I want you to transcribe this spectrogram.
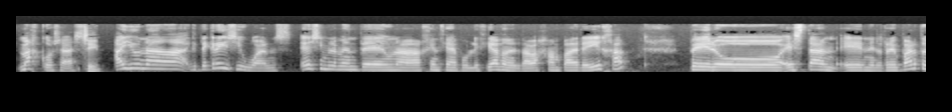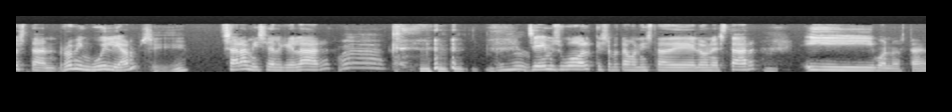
más cosas. Sí. Hay una. The Crazy Ones es simplemente una agencia de publicidad donde trabajan padre e hija, pero están en el reparto están Robin Williams, Sí. Sarah Michelle Gellar, James Wall, que es el protagonista de Lone Star, y bueno, está.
